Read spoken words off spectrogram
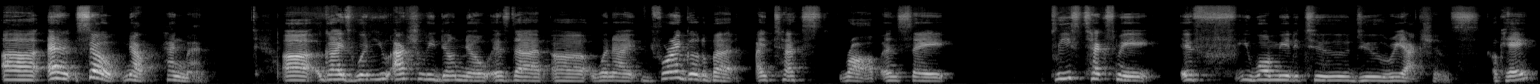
Uh, and so now, Hangman. Uh, guys, what you actually don't know is that uh, when I before I go to bed, I text Rob and say, "Please text me if you want me to, to do reactions." Okay.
